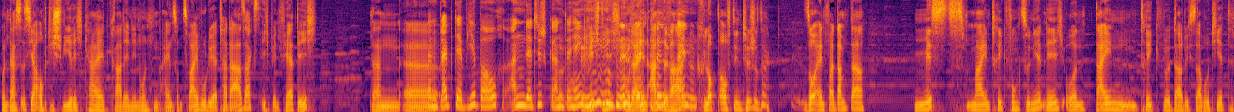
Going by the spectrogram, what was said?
Und das ist ja auch die Schwierigkeit, gerade in den Runden 1 und 2, wo du ja tada sagst, ich bin fertig. Dann, äh, Dann bleibt der Bierbauch an der Tischkante hängen. Richtig, oder ein anderer ein kloppt auf den Tisch und sagt, so ein verdammter Mist, mein Trick funktioniert nicht und dein Trick wird dadurch sabotiert,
